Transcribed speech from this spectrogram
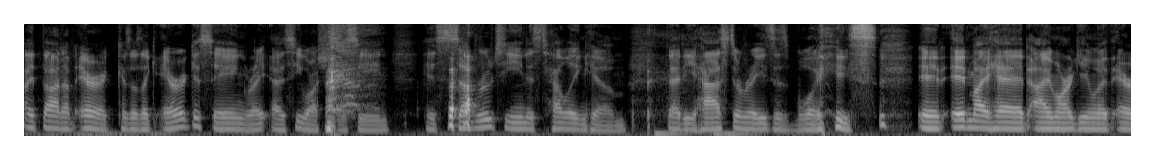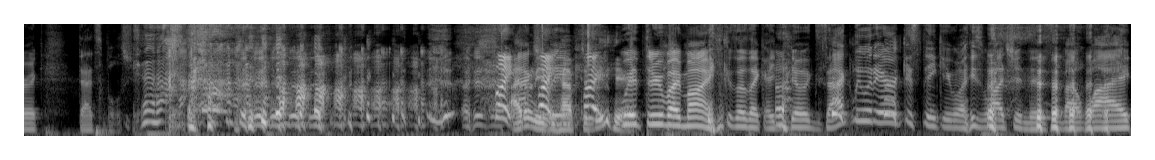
I thought of Erik because I was like, Erik is saying, right, as he watches the scene, his subroutine is telling him that he has to raise his voice. In, in my head, I'm arguing with Erik that's bullshit. fight, I don't fight, even have fight. to be here. Went through my mind because I was like, I know exactly what Erik is thinking while he's watching this about why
